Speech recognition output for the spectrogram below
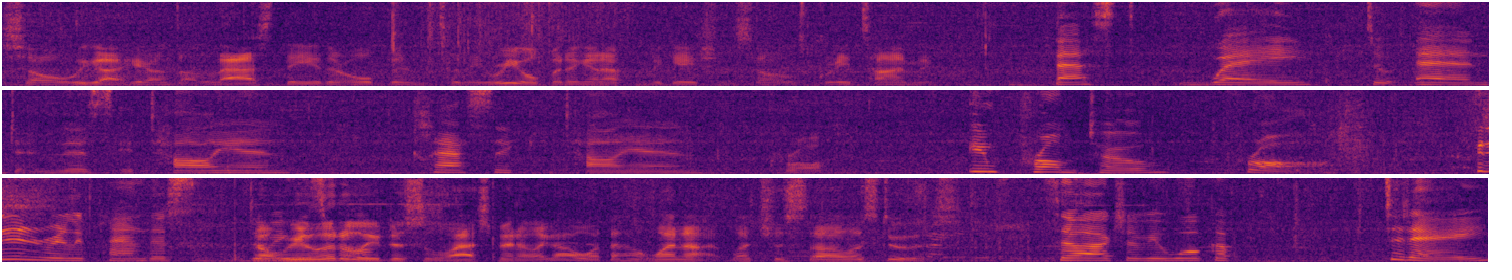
So we got here on the last day they're open, so they reopen again after vacation. So great timing. Best way to end this Italian, classic Italian Crawl. impromptu crawl. We didn't really plan this. No, we literally crawl. just last minute like, oh, what the hell? Why not? Let's just uh, let's do this. So actually, we woke up today.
